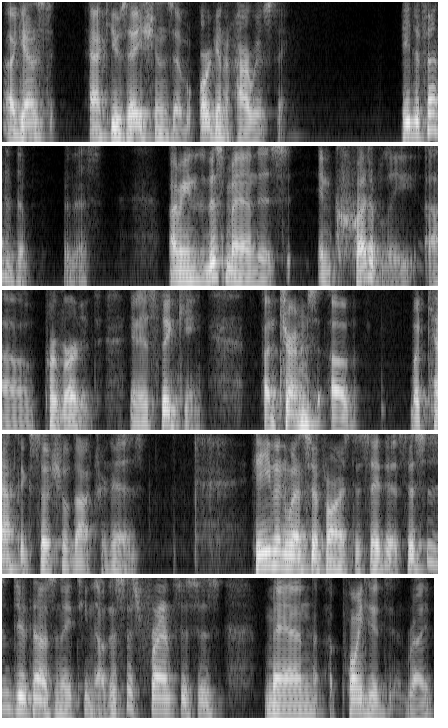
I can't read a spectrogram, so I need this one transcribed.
against accusations of organ harvesting. He defended them for this. I mean, this man is incredibly uh, perverted in his thinking in terms of what Catholic social doctrine is. He even went so far as to say this. This is in 2018 now. This is Francis's man appointed, right,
